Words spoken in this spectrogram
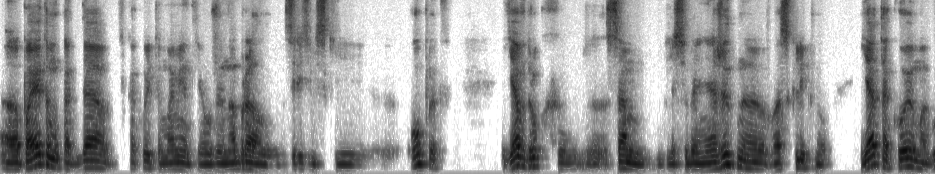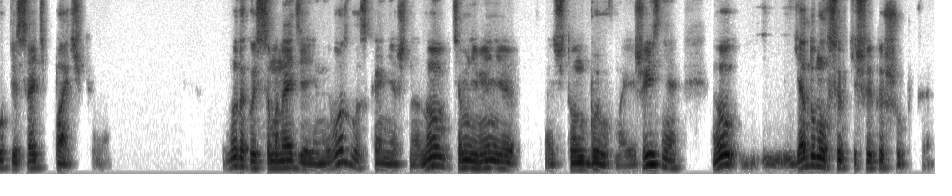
А, поэтому, когда в какой-то момент я уже набрал зрительский опыт, я вдруг э, сам для себя неожиданно воскликнул, я такое могу писать пачками. Ну, такой самонадеянный возглас, конечно, но, тем не менее, значит, он был в моей жизни. Ну, я думал все-таки, что это шутка.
